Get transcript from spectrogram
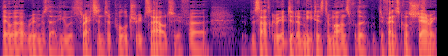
there were rumors that he would threaten to pull troops out if. Uh, South Korea didn't meet his demands for the defense cost sharing.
